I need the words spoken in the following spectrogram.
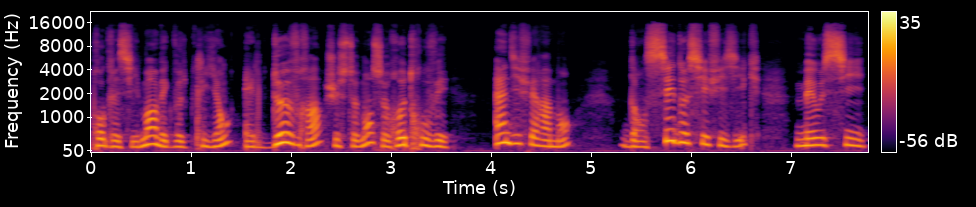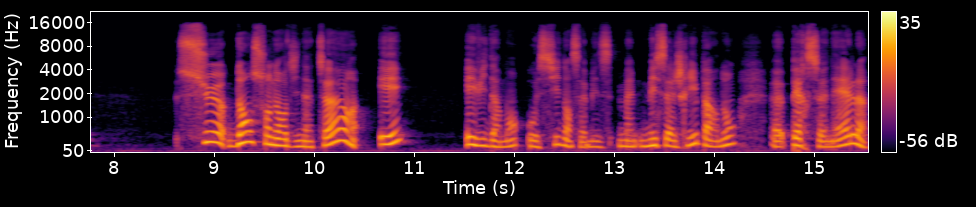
progressivement avec votre client, elle devra justement se retrouver indifféremment dans ses dossiers physiques, mais aussi sur, dans son ordinateur et évidemment aussi dans sa messagerie pardon, euh, personnelle,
